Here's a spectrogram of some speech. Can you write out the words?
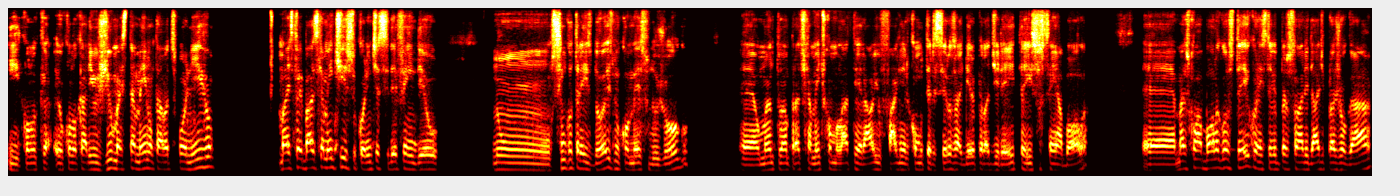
e coloca, eu colocaria o Gil, mas também não estava disponível. Mas foi basicamente isso. O Corinthians se defendeu num 5-3-2 no começo do jogo. É, o Mantuan praticamente como lateral e o Fagner como terceiro zagueiro pela direita, isso sem a bola. É, mas com a bola gostei, o Corinthians teve personalidade para jogar.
